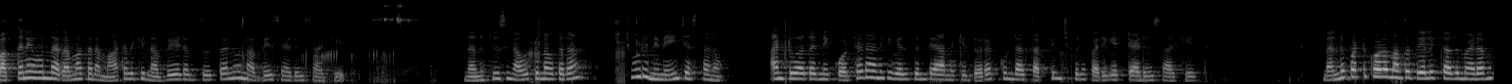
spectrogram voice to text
పక్కనే ఉన్న రమ తన మాటలకి నవ్వేయడంతో తను నవ్వేశాడు సాకేత్. నన్ను చూసి నవ్వుతున్నావు కదా? చూడు నేనేం చేస్తాను? అంటూ అతన్ని కొట్టడానికి వెళ్తుంటే ఆమెకి దొరకకుండా తప్పించుకుని పరిగెట్టాడు సాకేత్. నన్ను పట్టుకోవడం అంత తేలిక కాదు మేడం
